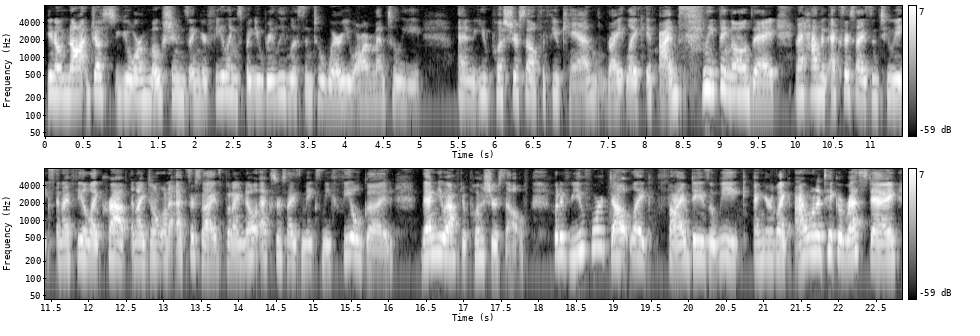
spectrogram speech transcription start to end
You know not just your emotions and your feelings but you really listen to where you are mentally and you push yourself if you can, right? Like if I'm sleeping all day and I haven't exercised in two weeks and I feel like crap and I don't want to exercise, but I know exercise makes me feel good, then you have to push yourself. But if you've worked out like five days a week and you're like, I want to take a rest day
